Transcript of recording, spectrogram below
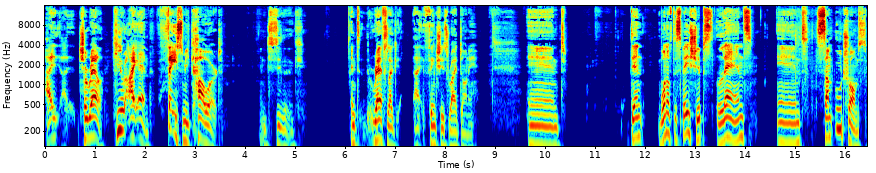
I, I Cherrelle, here I am. Face me, coward. And she like, and Raph's like, I think she's right, Donnie. And then one of the spaceships lands and some Utroms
